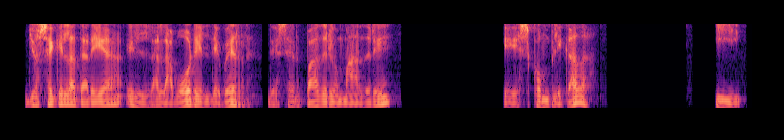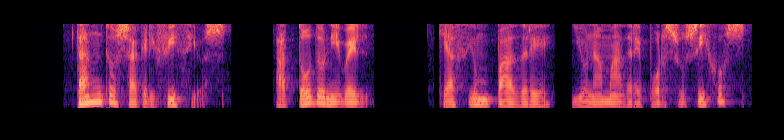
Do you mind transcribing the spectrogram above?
yo sé que la tarea, la labor, el deber de ser padre o madre es complicada. Y tantos sacrificios a todo nivel que hace un padre y una madre por sus hijos,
